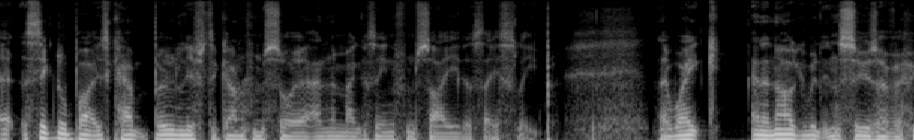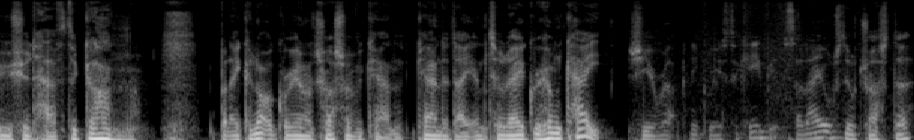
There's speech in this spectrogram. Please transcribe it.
at the signal party's camp, Boone lifts the gun from Sawyer and the magazine from Sayid as they sleep. They wake, and an argument ensues over who should have the gun. But they cannot agree on a trustworthy can- candidate until they agree on Kate. She reluctantly agrees to keep it, so they all still trust her.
